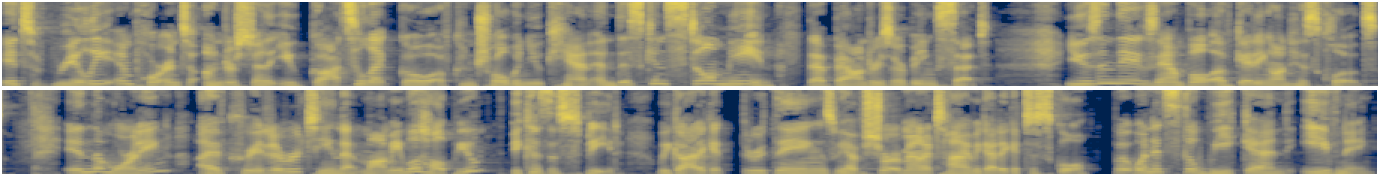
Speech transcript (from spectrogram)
It's really important to understand that you got to let go of control when you can. And this can still mean that boundaries are being set. Using the example of getting on his clothes. In the morning, I have created a routine that mommy will help you because of speed. We got to get through things. We have a short amount of time. We got to get to school. But when it's the weekend, evening,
